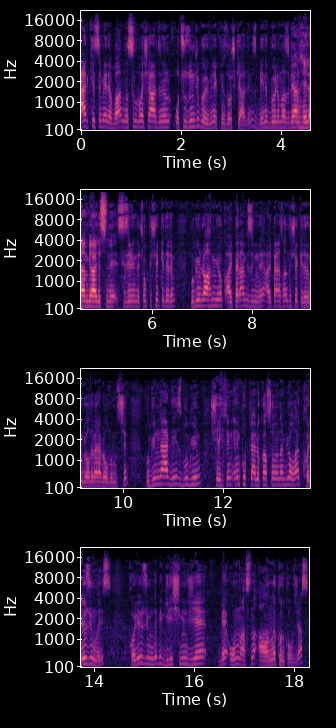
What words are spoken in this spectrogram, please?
Herkese merhaba. Nasıl Başardığının 30. bölümüne hepiniz hoş geldiniz. Beni bölüm hazırlayan Helen bir ailesine sizlerin de çok teşekkür ederim. Bugün Rahmi yok, Alperen bizimle. Alperen sana teşekkür ederim bu yolda beraber olduğumuz için. Bugün neredeyiz? Bugün şehrin en popüler lokasyonlarından biri olan Kolezyum'dayız. Kolezyum'da bir girişimciye ve onun aslında anına konuk olacağız.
